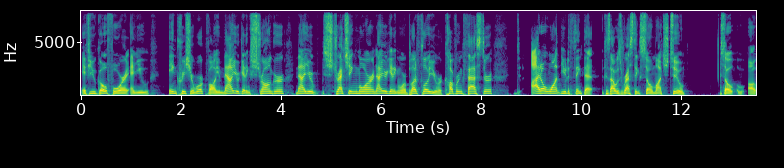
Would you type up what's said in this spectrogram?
If you go for it and you increase your work volume, now you're getting stronger, now you're stretching more, now you're getting more blood flow, you're recovering faster. I don't want you to think that because I was resting so much too so uh,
